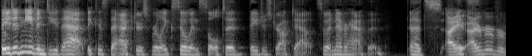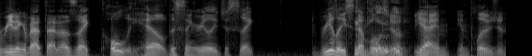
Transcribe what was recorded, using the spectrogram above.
they didn't even do that because the actors were like so insulted they just dropped out so it never happened That's I It's- I remember reading about that. and I was like, holy hell, this thing really just like really stumbled to yeah Im- implosion.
